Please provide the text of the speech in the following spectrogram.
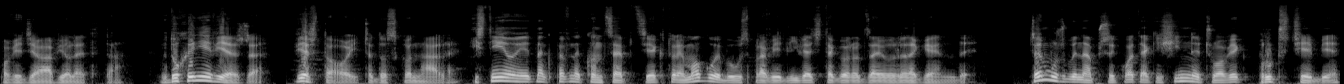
powiedziała Violetta. W duchy nie wierzę. Wiesz to, ojcze, doskonale. Istnieją jednak pewne koncepcje, które mogłyby usprawiedliwiać tego rodzaju legendy. Czemużby na przykład jakiś inny człowiek, prócz ciebie,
